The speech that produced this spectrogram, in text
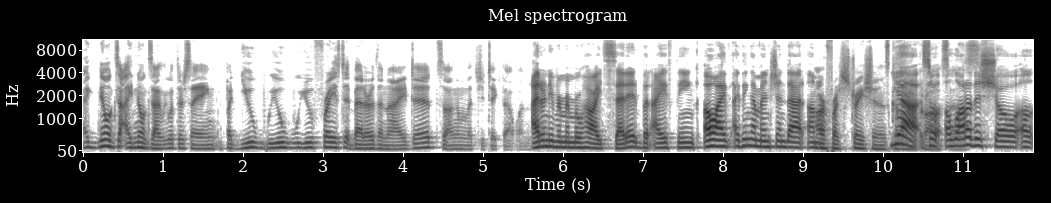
I know exa- I know exactly what they're saying, but you you you phrased it better than I did, so I'm gonna let you take that one. I don't even remember how I said it, but I think, oh, I, I think I mentioned that. Um, Our frustration is coming yeah so a lot of this show uh,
